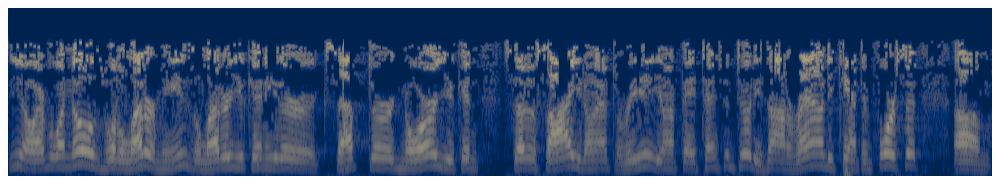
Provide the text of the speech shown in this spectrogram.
you know, everyone knows what a letter means. A letter you can either accept or ignore. You can set aside. You don't have to read it. You don't have to pay attention to it. He's not around. He can't enforce it. Um,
